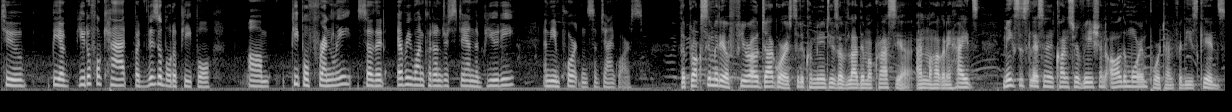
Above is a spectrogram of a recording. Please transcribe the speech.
to be a beautiful cat, but visible to people, um, people friendly, so that everyone could understand the beauty and the importance of jaguars. The proximity of feral jaguars to the communities of La Democracia and Mahogany Heights makes this lesson in conservation all the more important for these kids.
